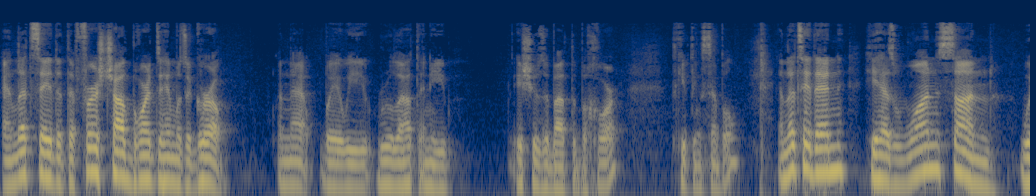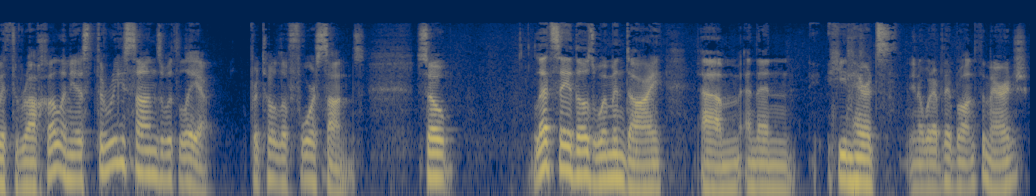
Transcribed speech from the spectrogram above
and let's say that the first child born to him was a girl, and that way we rule out any issues about the Bechor, to keep things simple. And let's say then he has one son with Rachel, and he has three sons with Leah, for a total of four sons. So let's say those women die, um, and then he inherits, you know, whatever they brought into the marriage.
